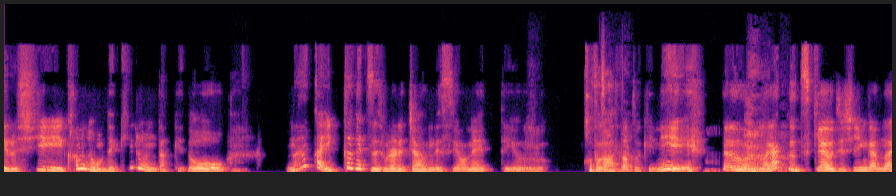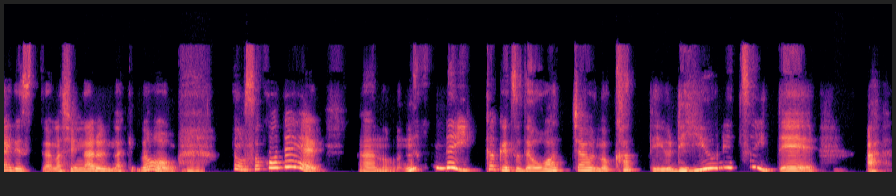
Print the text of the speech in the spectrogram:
てるし、彼女もできるんだけど、なんか1ヶ月で振られちゃうんですよねっていうことがあったときに、長く付き合う自信がないですって話になるんだけど、でもそこで、あの、なんで1ヶ月で終わっちゃうのかっていう理由について、あ、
